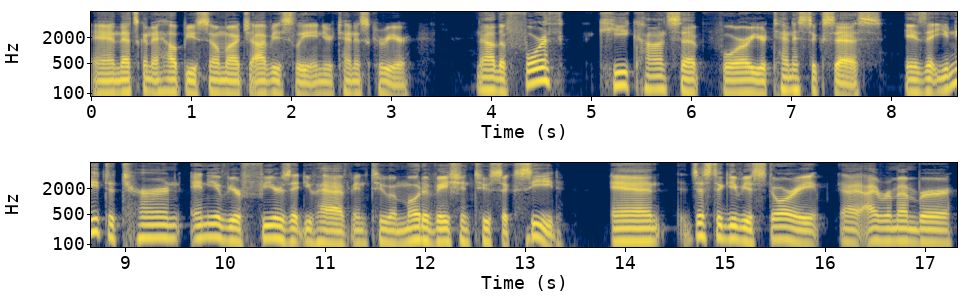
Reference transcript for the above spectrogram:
And that's going to help you so much obviously in your tennis career. Now, the fourth key concept for your tennis success is that you need to turn any of your fears that you have into a motivation to succeed. And just to give you a story, I, remember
